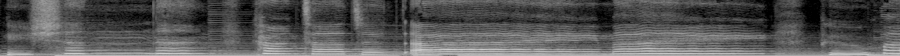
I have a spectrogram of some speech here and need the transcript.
ให้ฉันนั่งข้างเธอจะได้ไหมเพื่อว่า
